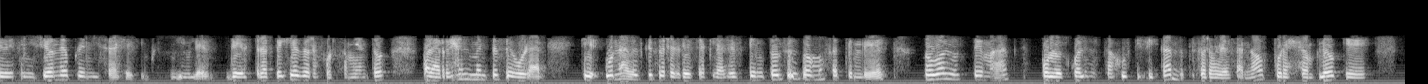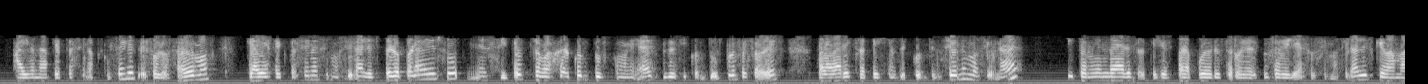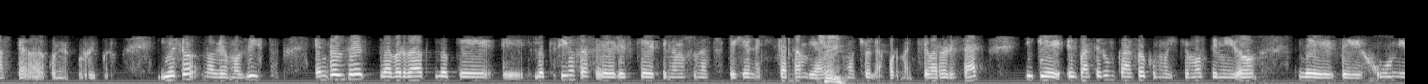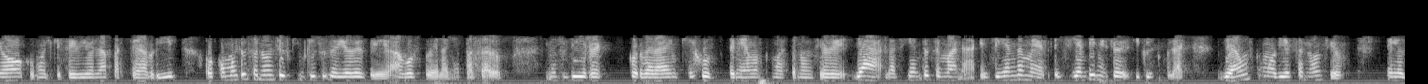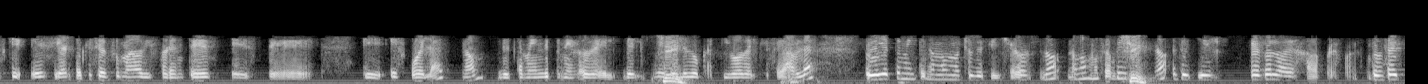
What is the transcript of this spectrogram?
de definición de aprendizajes imprescindibles, de estrategias de reforzamiento para realmente asegurar que una vez que se regrese a clases, entonces vamos a atender todos los temas por los cuales está justificando que se regresa, ¿no? Por ejemplo, que hay una afectación a aprendizajes, eso lo sabemos, que hay afectaciones emocionales, pero para eso necesitas trabajar con tus comunidades, es decir, con tus profesores, para dar estrategias de contención emocional y también dar estrategias para poder desarrollar tus habilidades socioemocionales que va más pegado con el currículo. Y eso no lo hemos visto. Entonces, la verdad, lo que eh, lo que sí nos hace ver es que tenemos una estrategia en la que se ha cambiado Sí. mucho la forma en que se va a regresar y que es- va a ser un caso como el que hemos tenido desde junio, como el que se dio en la parte de abril, o como esos anuncios que incluso se dio desde agosto del año pasado. No sé si recordarán que justo teníamos como este anuncio de ya, la siguiente semana, el siguiente mes, el siguiente inicio del ciclo escolar. Llevamos como 10 anuncios en los que es cierto que se han sumado diferentes este eh, escuelas, ¿no? De, también dependiendo del, del Sí. nivel educativo del que se habla, pero ya también tenemos muchos de que dijeron, no, no vamos a abrir, Sí. ¿no? Es decir, eso lo ha dejado por fondo. Entonces,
